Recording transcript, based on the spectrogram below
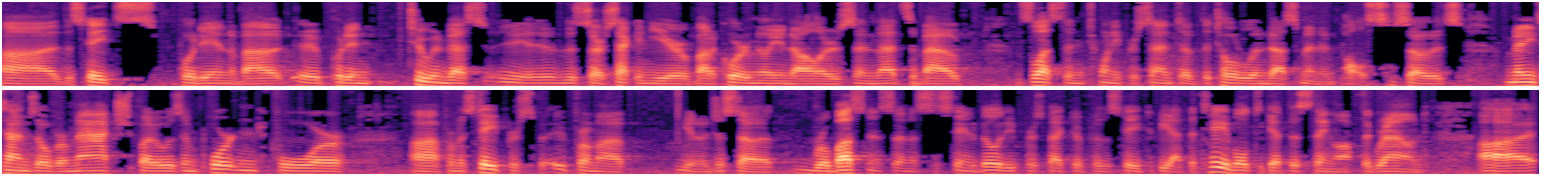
Uh, the states put in about uh, put in two invest. Uh, this is our second year, about a quarter million dollars, and that's about it's less than 20% of the total investment in Pulse. So it's many times overmatched, but it was important for, uh, from a state, persp- from a you know, just a robustness and a sustainability perspective for the state to be at the table to get this thing off the ground. Uh,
